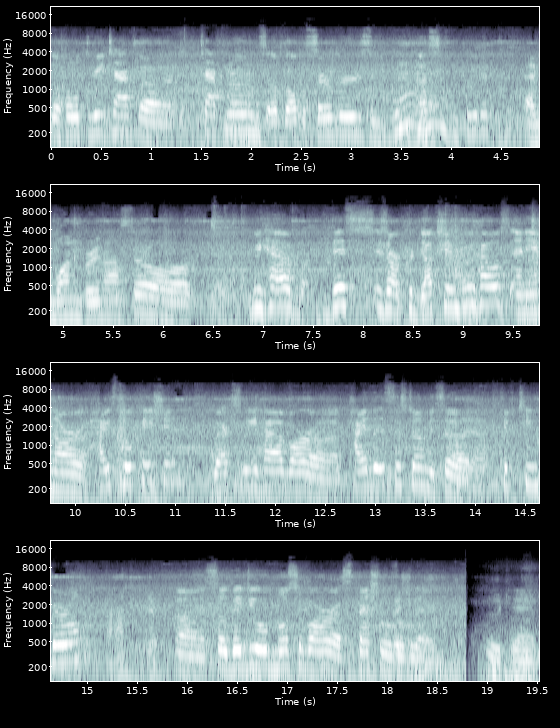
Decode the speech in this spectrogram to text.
the whole three tap uh, tap rooms of all the servers and us included. And one brewmaster or We have this is our production brew house, and in our Heights location, we actually have our uh, pilot system. It's a Oh, yeah. 15 barrel, uh-huh. Yep. uh, so they do most of our uh, specials over there. The cans.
